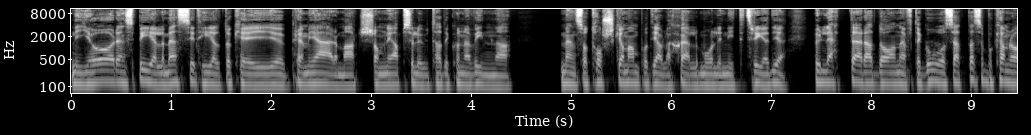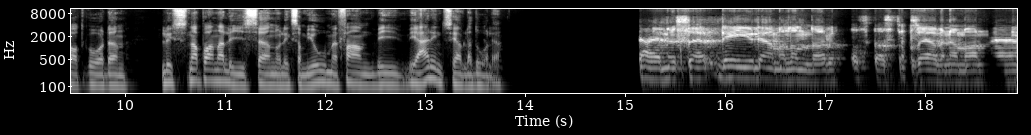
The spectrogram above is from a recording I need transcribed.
Ni gör en spelmässigt helt okej okay premiärmatch som ni absolut hade kunnat vinna. Men så torskar man på ett jävla självmål i 93. Hur lätt är det att dagen efter gå och sätta sig på Kamratgården, lyssna på analysen och liksom, jo, men fan, vi, vi är inte så jävla dåliga. Nej, men det är ju där man landar oftast. Alltså, även när man eh,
